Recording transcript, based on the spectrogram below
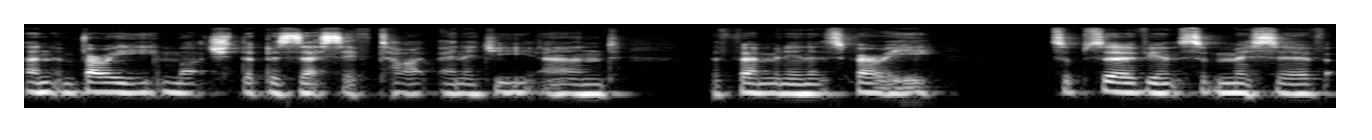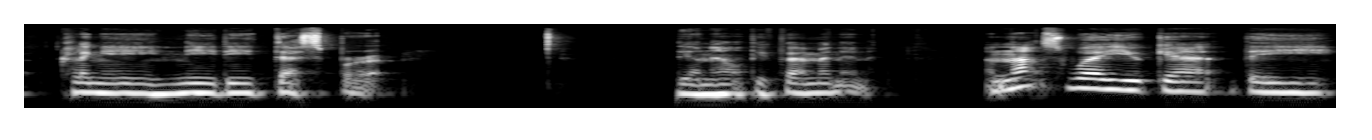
and very much the possessive type energy, and the feminine that's very subservient, submissive, clingy, needy, desperate. The unhealthy feminine, and that's where you get the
